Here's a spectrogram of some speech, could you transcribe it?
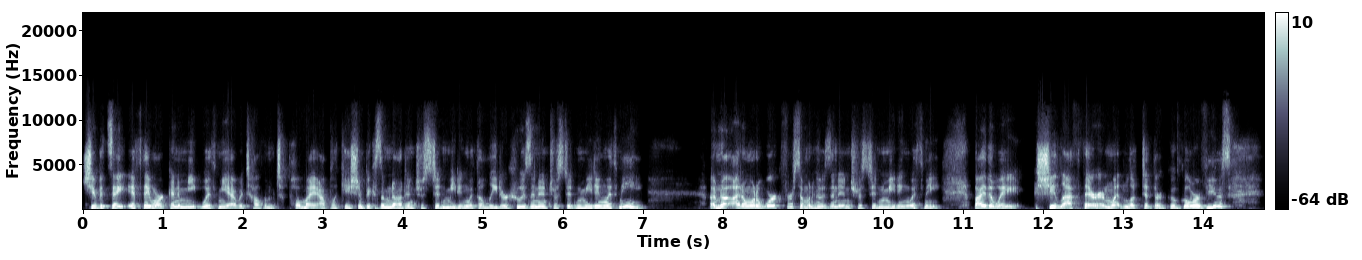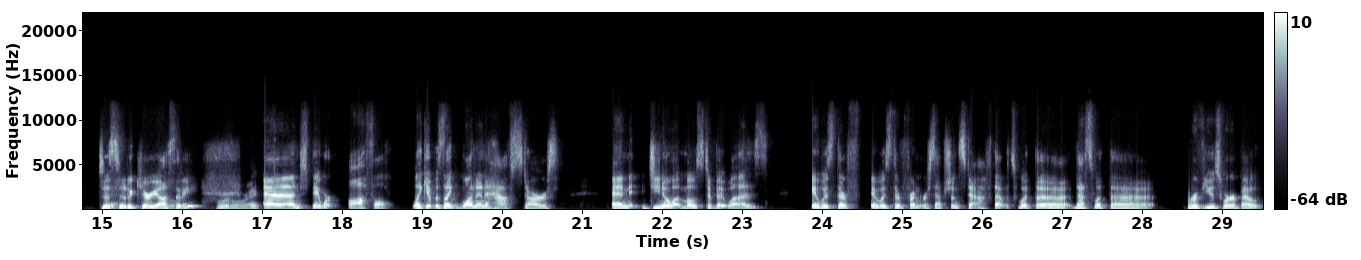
She would say, "If they weren't going to meet with me, I would tell them to pull my application because I'm not interested in meeting with a leader who isn't interested in meeting with me." I'm not, I don't want to work for someone who isn't interested in meeting with me. By the way, she left there and went and looked at their Google reviews just Yeah, out of curiosity Brutal, right? and they were awful. Like it was like one and a half stars. And do you know what most of it was? It was their it was their front reception staff. That was what the that's what the reviews were about.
